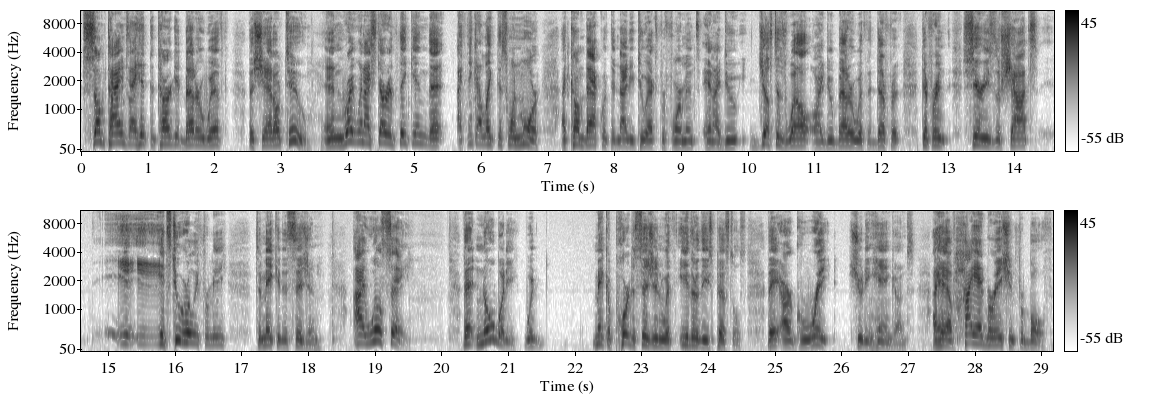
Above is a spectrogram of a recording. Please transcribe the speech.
Sometimes I hit the target better with the Shadow 2. And right when I started thinking that I think I like this one more. I come back with the 92X Performance and I do just as well or I do better with a different different series of shots. It's too early for me to make a decision. I will say that nobody would make a poor decision with either of these pistols. They are great shooting handguns. I have high admiration for both.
